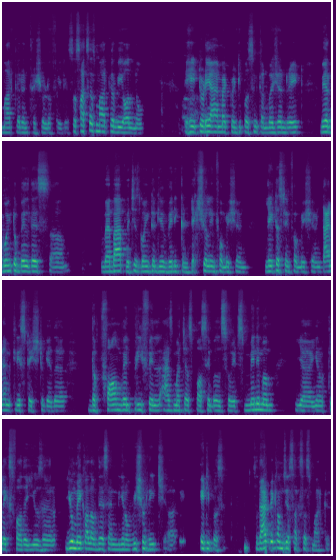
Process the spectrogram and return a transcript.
marker and threshold of failure. So success marker we all know. Hey today i'm at 20% conversion rate. We are going to build this um, web app which is going to give very contextual information latest information dynamically stitched together. The form will pre-fill as much as possible so it's minimum yeah, you know clicks for the user. You make all of this and you know we should reach uh, 80% so that becomes your success marker.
